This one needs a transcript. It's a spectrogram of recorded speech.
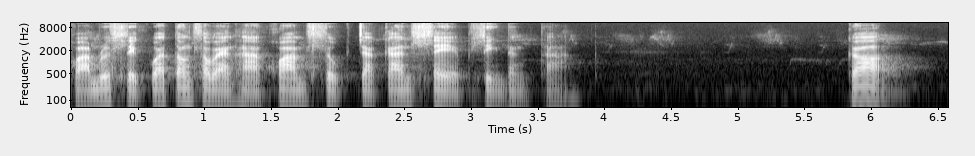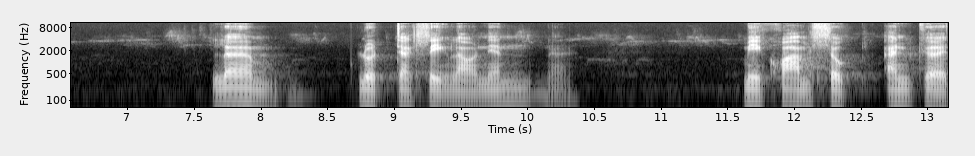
ความรู้สึกว่าต้องแสวงหาความสุขจากการเสพสิ่งต่างๆ ก็เริ่มหลุดจากสิ่งเหล่านี้นะมีความสุขอันเกิด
